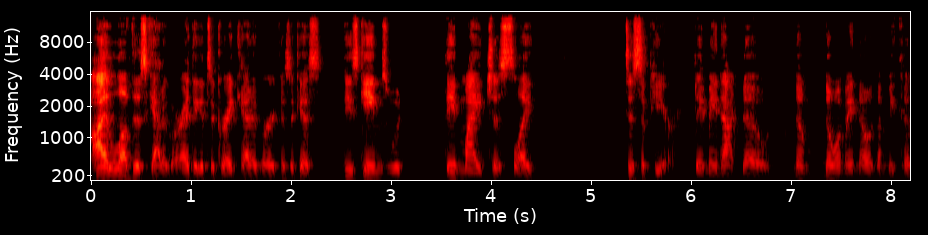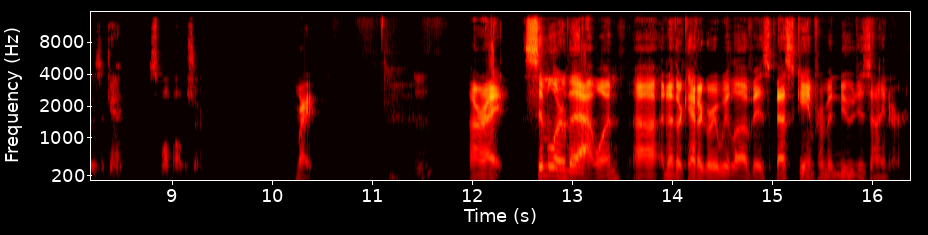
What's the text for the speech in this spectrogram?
I love this category. I think it's a great category because I guess these games would they might just like disappear. They may not know. No, no one may know them because again, small publisher. Right. Mhm. All right. Similar to that one, uh, another category we love is best game from a new designer.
